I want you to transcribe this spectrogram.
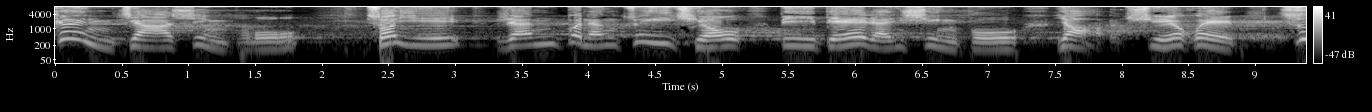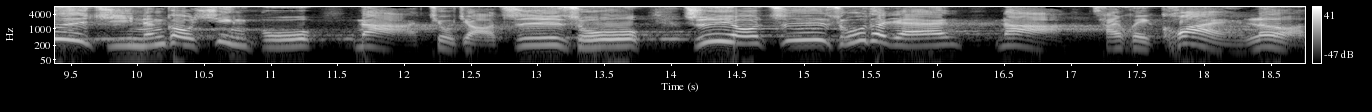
更加幸福，所以人不能追求比别人幸福，要学会自己能够幸福，那就叫知足。只有知足的人，那。才会快乐，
